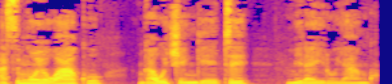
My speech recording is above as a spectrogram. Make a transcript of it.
asi mwoyo wako ngauchengete mirayiro yangu.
